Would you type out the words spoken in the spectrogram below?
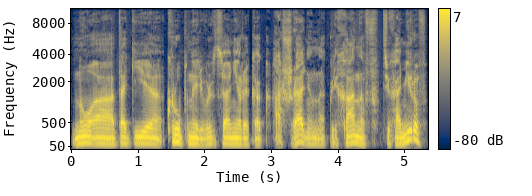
Ну, а такие крупные революционеры, как Ашанин, Плеханов, Тихомиров,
